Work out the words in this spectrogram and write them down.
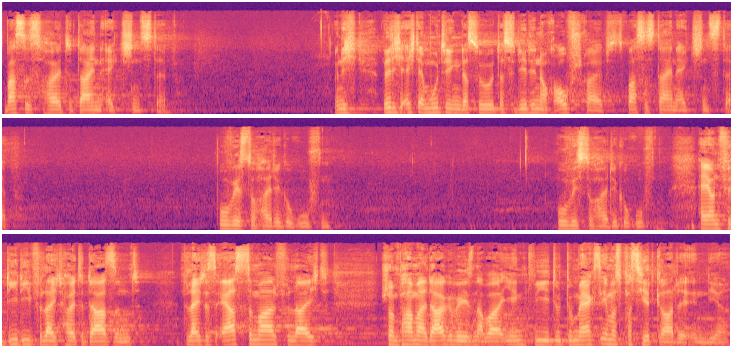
Was ist heute dein Action Step? Und ich will dich echt ermutigen, dass du, dass du dir den auch aufschreibst. Was ist dein Action Step? Wo wirst du heute gerufen? Wo wirst du heute gerufen? Hey, und für die, die vielleicht heute da sind, vielleicht das erste Mal, vielleicht schon ein paar Mal da gewesen, aber irgendwie, du, du merkst, irgendwas passiert gerade in dir.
